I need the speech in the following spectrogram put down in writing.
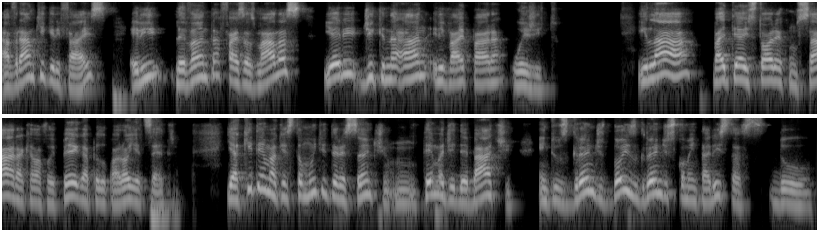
Avram, o que, que ele faz? Ele levanta, faz as malas e ele, de Canaan, ele vai para o Egito. E lá vai ter a história com Sara, que ela foi pega pelo Paroi, etc. E aqui tem uma questão muito interessante, um tema de debate entre os grandes, dois grandes comentaristas do,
